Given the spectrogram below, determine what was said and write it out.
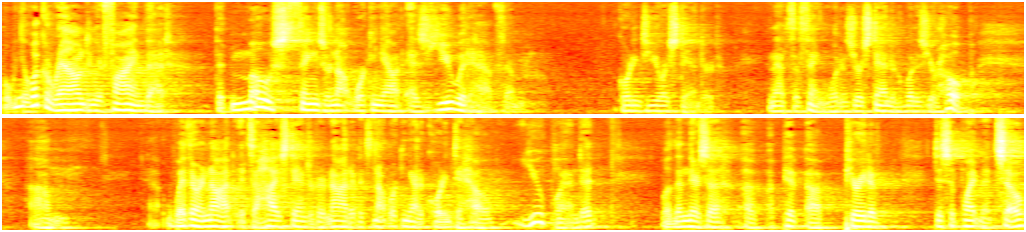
but when you look around and you find that, that most things are not working out as you would have them, according to your standard. And that's the thing. What is your standard? What is your hope? Um, whether or not it's a high standard or not, if it's not working out according to how you planned it, well, then there's a, a, a, a period of disappointment. So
